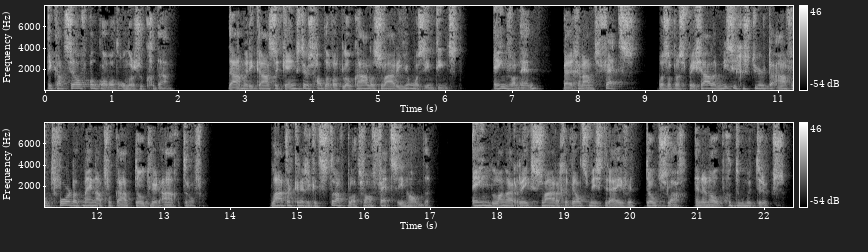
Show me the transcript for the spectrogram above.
Ik had zelf ook al wat onderzoek gedaan. De Amerikaanse gangsters hadden wat lokale zware jongens in dienst. Een van hen, bijgenaamd Fats, was op een speciale missie gestuurd de avond voordat mijn advocaat dood werd aangetroffen. Later kreeg ik het strafblad van Fats in handen. Eén lange reeks zware geweldsmisdrijven, doodslag en een hoop gedoe met drugs.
